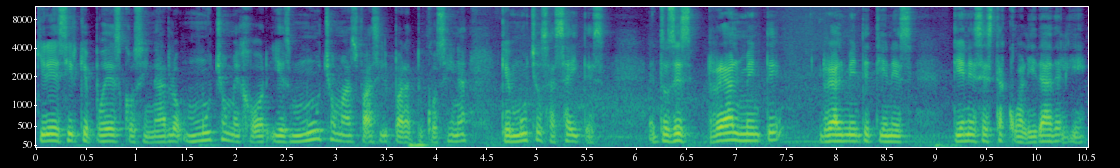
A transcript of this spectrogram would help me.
Quiere decir que puedes cocinarlo mucho mejor y es mucho más fácil para tu cocina que muchos aceites. Entonces, realmente, realmente tienes, tienes esta cualidad del ghee.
